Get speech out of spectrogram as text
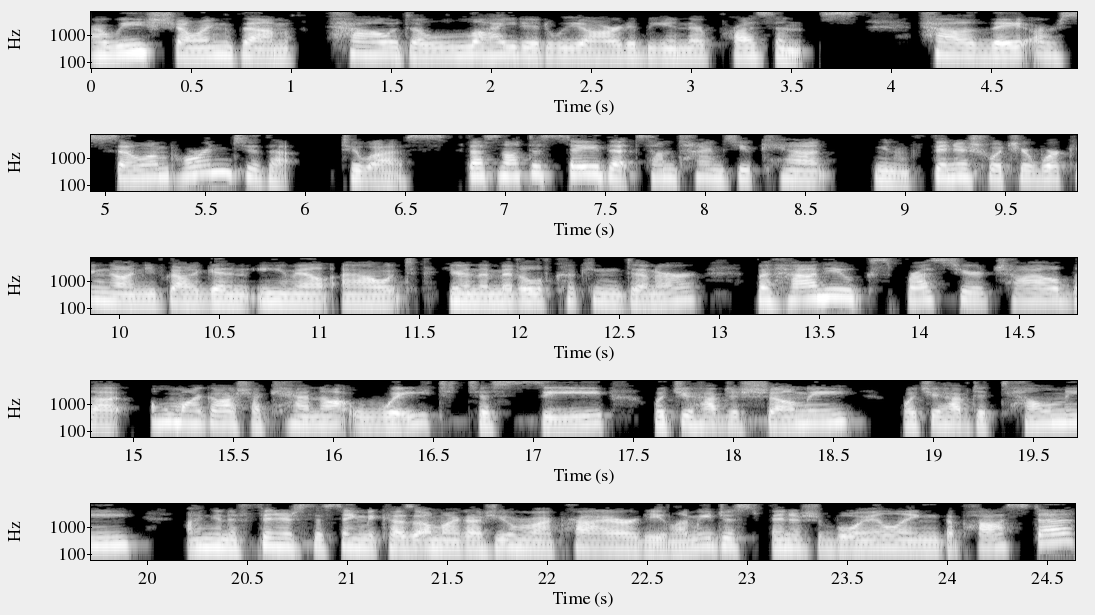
Are we showing them how delighted we are to be in their presence, how they are so important to them? to us. That's not to say that sometimes you can't, you know, finish what you're working on. You've got to get an email out. You're in the middle of cooking dinner. But how do you express to your child that, oh my gosh, I cannot wait to see what you have to show me, what you have to tell me. I'm going to finish this thing because, oh my gosh, you are my priority. Let me just finish boiling the pasta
